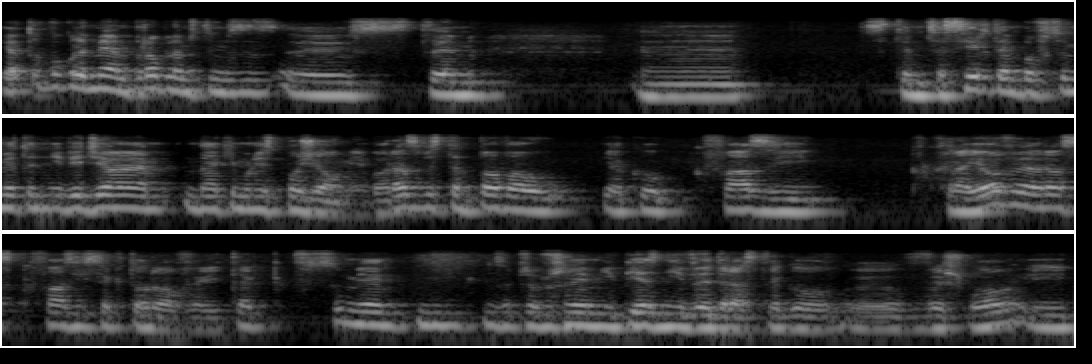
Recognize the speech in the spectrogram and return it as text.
Ja to w ogóle miałem problem z tym, z, z tym z tym CESIRT-em, bo w sumie to nie wiedziałem, na jakim on jest poziomie, bo raz występował jako quasi krajowy, a raz quasi sektorowy i tak w sumie, za przeproszeniem, ni pies, ni wydra z tego e, wyszło i,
